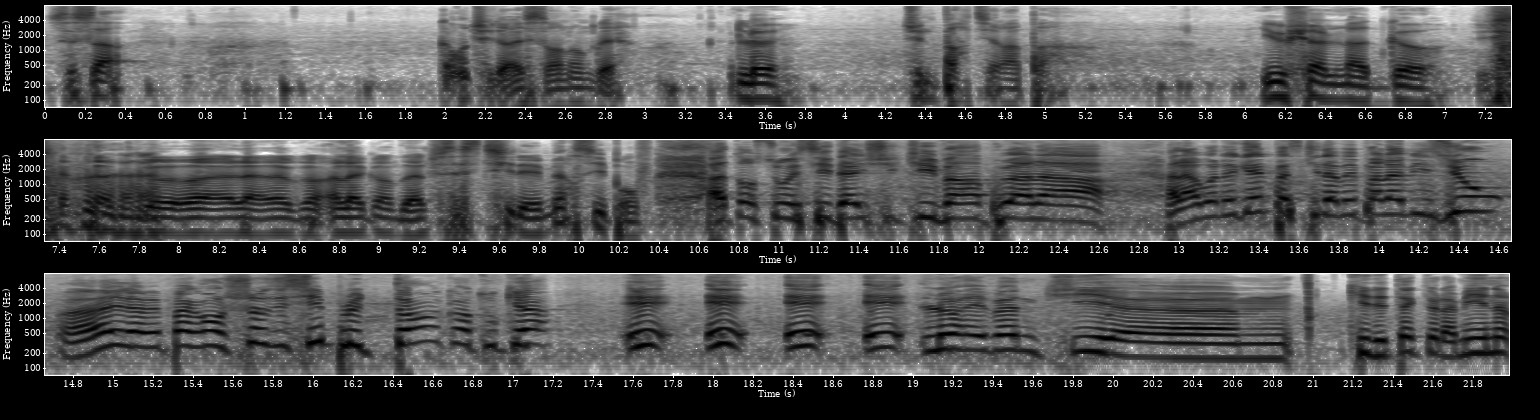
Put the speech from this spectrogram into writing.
C'est ça. Comment tu dirais ça en anglais? Le Tu ne partiras pas. You shall not go. Euh, la, la- la Gandalf, c'est stylé, merci Ponf. Attention ici, Daichi qui va un peu à la, à la one again parce qu'il n'avait pas la vision. Ouais, il avait pas grand chose ici, plus de tank en tout cas. Et, et, et, et le Raven qui, euh, qui détecte la mine.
